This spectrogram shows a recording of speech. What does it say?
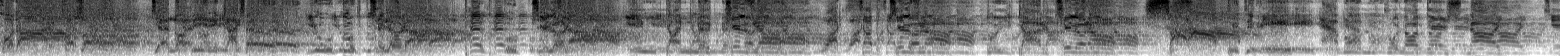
খোদার কাছে ইউটিউব ছিল না, ফেসবুক ছিল না, ইন্টারনেট ছিল না, হোয়াটসঅ্যাপ ছিল না, টুইটার ছিল না এমন কোন দেশ নাই যে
